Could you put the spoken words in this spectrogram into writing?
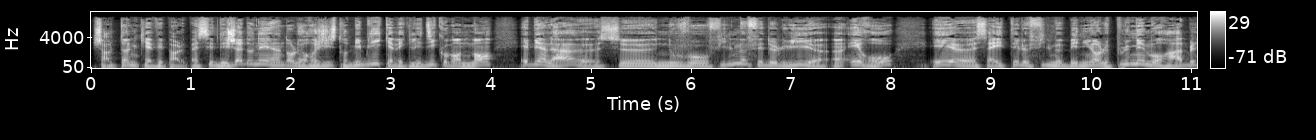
Charlton qui avait par le passé déjà donné hein, dans le registre biblique avec les dix commandements. Et bien là, euh, ce nouveau film fait de lui euh, un héros et euh, ça a été le film Bénur le plus mémorable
